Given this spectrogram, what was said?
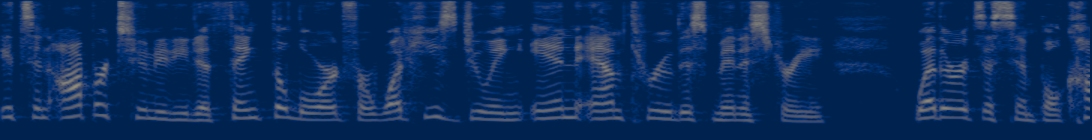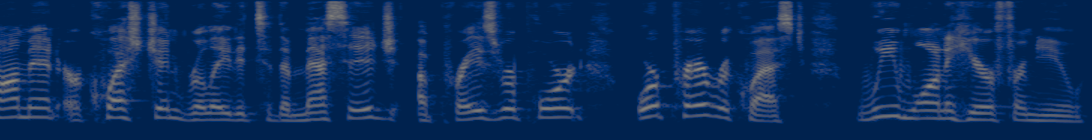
It's an opportunity to thank the Lord for what He's doing in and through this ministry. Whether it's a simple comment or question related to the message, a praise report, or prayer request, we want to hear from you.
